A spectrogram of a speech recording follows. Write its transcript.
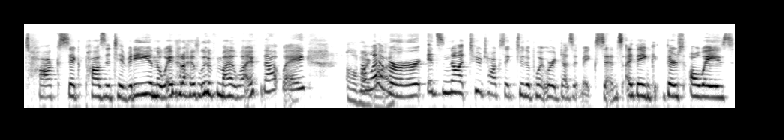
toxic positivity in the way that I live my life that way. Oh However, gosh. it's not too toxic to the point where it doesn't make sense. I think there's always,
